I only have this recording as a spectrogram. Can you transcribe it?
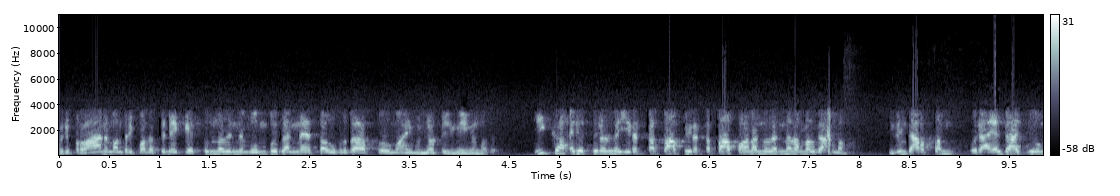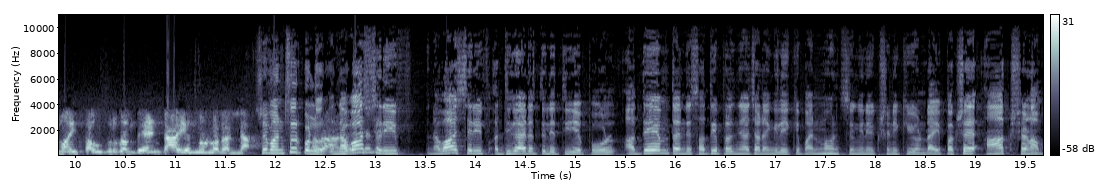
ഒരു പ്രധാനമന്ത്രി പദത്തിലേക്ക് എത്തുന്നതിന് മുമ്പ് തന്നെ സൗഹൃദാർത്ഥവുമായി മുന്നോട്ട് നീങ്ങുന്നത്. ഈ കാര്യത്തിലുള്ള ഇരട്ടത്താപ്പ് ഇരട്ടത്താപ്പാണെന്ന് തന്നെ നമ്മൾ കാണണം. ഇതിന്റെ അർത്ഥം ഒരു അയൽ രാജ്യവുമായി സൗഹൃദം വേണ്ട എന്നുള്ളതല്ല. ശ്രീ മൻസൂർ പള്ളൂർ നവാസ് ഷെരീഫ് നവാസ് ഷെരീഫ് അധികാരത്തിലെത്തിയപ്പോൾ അദ്ദേഹം തന്റെ സത്യപ്രതിജ്ഞാ ചടങ്ങിലേക്ക് മൻമോഹൻ സിംഗിനെ ക്ഷണിക്കുകയുണ്ടായി. പക്ഷേ ആ ക്ഷണം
